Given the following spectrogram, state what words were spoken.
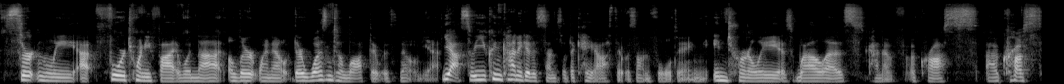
certainly at 425 when that alert went out there wasn't a lot that was known yet. Yeah so you can kind of get a sense of the chaos that was unfolding internally as well as kind of across across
